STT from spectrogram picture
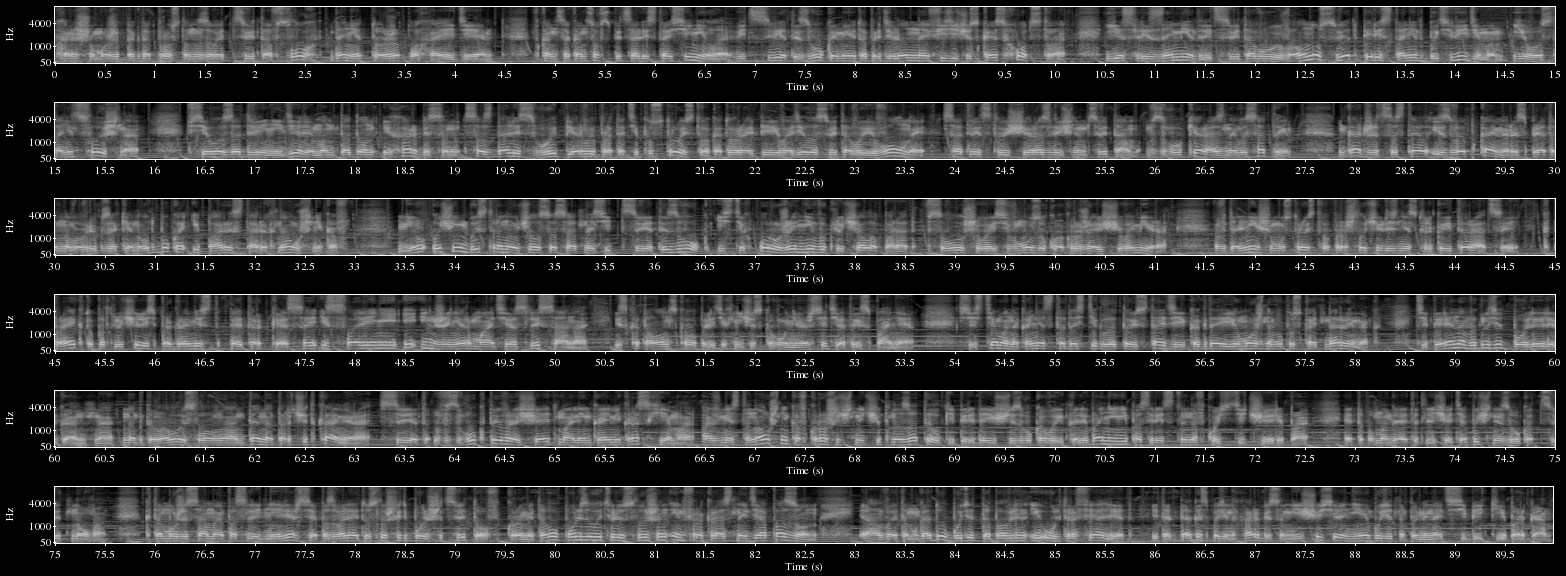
Хорошо, может тогда просто называть цвета вслух? Да нет, тоже плохая идея. В конце концов, специалиста осенило, ведь свет и звук имеют определенное физическое сходство. Если замедлить световую волну, свет перестанет быть видимым, его станет слышно. Всего за две недели Монтадон и Харбисон создали свой первый прототип устройства, которое переводило световые волны, соответствующие различным цветам, в звуки разной высоты. Гаджет состоял из веб-камеры, спрятанного в рюкзаке ноутбука и пары старых наушников. Нил очень быстро научился соотносить цвет и звук, и с тех пор уже не выключал аппарат, вслушиваясь в музыку окружающего мира. В дальнейшем устройство прошло через несколько итераций. К проекту подключились программист Петер Кессе из Словении и инженер Матиас Лисана из Каталонского политехнического университета Испания. Система наконец-то достигла той стадии, когда ее можно выпускать на рынок. Теперь она выглядит более элегантно. Над головой словно антенна торчит камера. Свет в звук превращает маленькая микросхема, а вместо наушников крошечный чип на затылке, передающий звуковые колебания непосредственно в кости черепа. Это помогает отличать обычный звук от цветного. К тому же самая последняя версия позволяет услышать больше цветов. Кроме того, пользователю слышен инфракрасный диапазон, а в этом году будет добавлен и ультрафиолет. И тогда господин Харбисон еще сильнее будет напоминать себе киборга.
